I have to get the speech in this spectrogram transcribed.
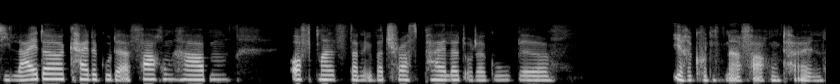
die leider keine gute Erfahrung haben, oftmals dann über Trustpilot oder Google ihre Kundenerfahrung teilen.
